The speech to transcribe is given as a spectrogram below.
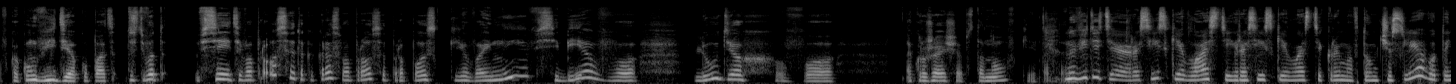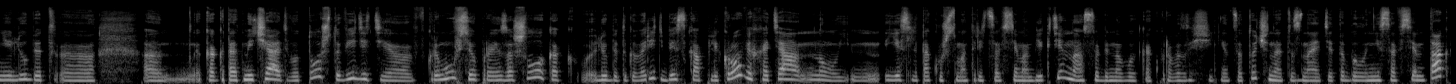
в каком виде оккупация. То есть вот все эти вопросы это как раз вопросы про поиски войны в себе, в людях, в окружающей обстановки и так далее. Ну, видите, российские власти и российские власти Крыма в том числе, вот они любят э, э, как это отмечать вот то, что, видите, в Крыму все произошло, как любят говорить, без капли крови, хотя, ну, если так уж смотреть совсем объективно, особенно вы как правозащитница точно это знаете, это было не совсем так,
